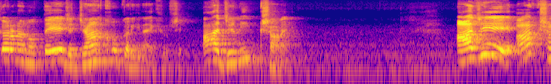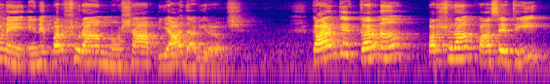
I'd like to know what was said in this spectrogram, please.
કર્ણનું તેજ ઝાંખું કરી નાખ્યું છે. આજની ક્ષણે. આજે આ ક્ષણે એને પરશુરામનો શાપ યાદ આવી રહ્યો છે. કારણ કે કર્ણ પરશુરામ પાસેથી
